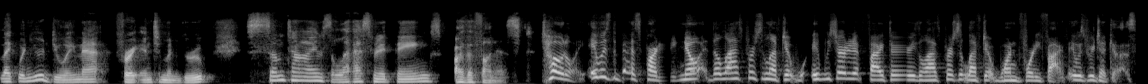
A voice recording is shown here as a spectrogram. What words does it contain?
like when you're doing that for an intimate group, sometimes the last minute things are the funnest. Totally. It was the best party. No, the last person left at we started at 5:30. The last person left at 1:45. It was ridiculous.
